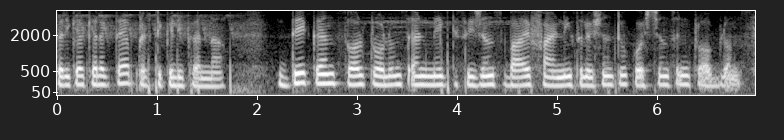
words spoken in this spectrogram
तरीका क्या लगता है? प्रैक्टिकली करना। They can solve problems and make decisions by finding solution to questions and problems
